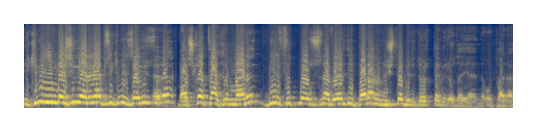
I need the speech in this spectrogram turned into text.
2025'in gelir hepsi 2800 lira. Başka takımların bir futbolcusuna verdiği paranın üçte biri, dörtte biri o da yani o para.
